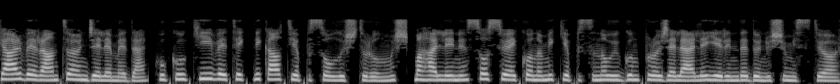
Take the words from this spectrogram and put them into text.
Kar ve rantı öncelemeden, hukuki ve teknik altyapısı oluşturulmuş, mahallenin sosyoekonomik yapısına uygun projelerle yerinde dönüşüm istiyor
